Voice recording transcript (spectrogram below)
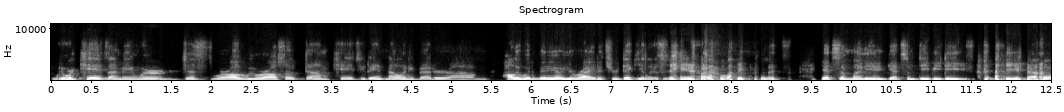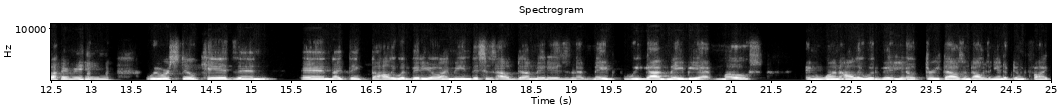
we were kids. I mean, we're just we're all we were also dumb kids who didn't know any better. Um, Hollywood video, you're right. It's ridiculous. You know, like let's get some money and get some DVDs. you know, I mean, we were still kids and and I think the Hollywood video, I mean, this is how dumb it is that maybe we got maybe at most in one Hollywood video three thousand dollars and you end up doing five,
